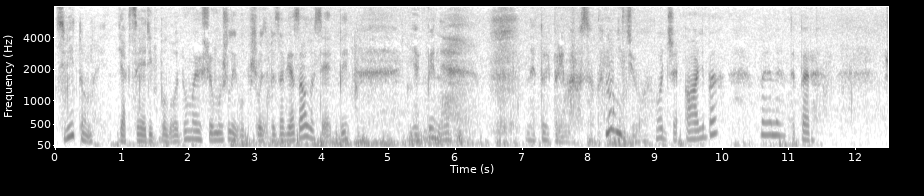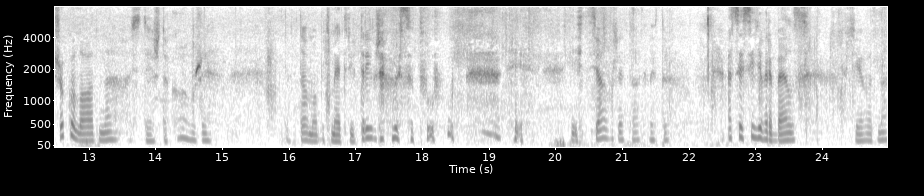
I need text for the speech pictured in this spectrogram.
цвітом, як цей рік було, думаю, що можливо б щось би зав'язалося, якби, якби не, не той приморозок. Ну нічого. Отже, Альба в мене тепер шоколадна. Ось теж така вже. Та, мабуть, метрів три вже в висоту. І, і ця вже так не то. А це Silver Ще одна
